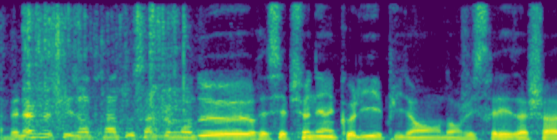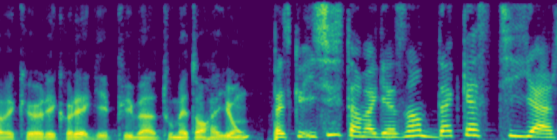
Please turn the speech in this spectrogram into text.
Ah ben là, je suis en train tout simplement de réceptionner un colis et puis d'enregistrer les achats avec euh, les collègues et puis ben, tout mettre en rayon. Parce que ici, c'est un magasin d'accastillage.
